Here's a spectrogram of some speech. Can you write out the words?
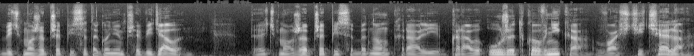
Być może przepisy tego nie przewidziały. Być może przepisy będą krali, karały użytkownika, właściciela.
